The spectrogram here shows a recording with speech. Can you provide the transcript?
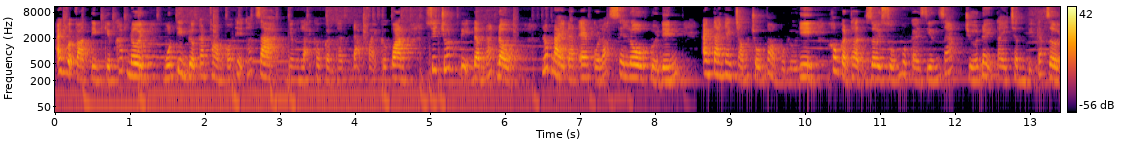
Anh vội vàng tìm kiếm khắp nơi, muốn tìm được căn phòng có thể thoát ra, nhưng lại không cẩn thận đạp phải cơ quan, suýt chút bị đâm nát đầu. Lúc này đàn em của Laxelo đuổi đến, anh ta nhanh chóng trốn vào một lối đi, không cẩn thận rơi xuống một cái giếng rác chứa đầy tay chân bị cắt rời.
